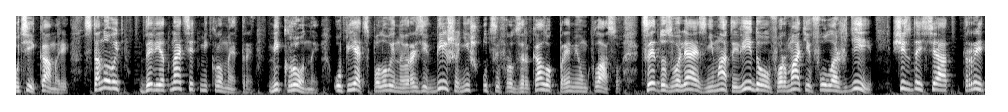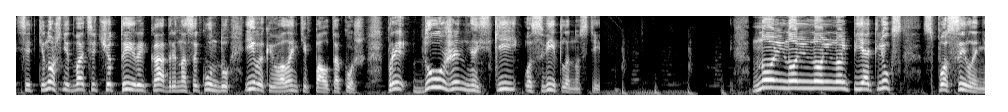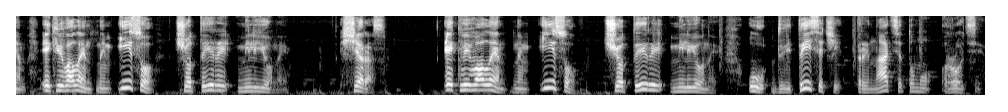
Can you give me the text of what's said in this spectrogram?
у цій камері становить 19 мікрометри, мікрони у 5,5 разів більше, ніж у цифродзеркалок преміум класу. Це дозволяє знімати відео у форматі Full HD 60, 30, кіношні 24 кадри на секунду і в еквіваленті PAL також. При дуже низькій освітленості. 0,0005 люкс з посиленням еквівалентним ISO 4 мільйони. Ще раз. Еквівалентним ISO 4 мільйони у 2013 році.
